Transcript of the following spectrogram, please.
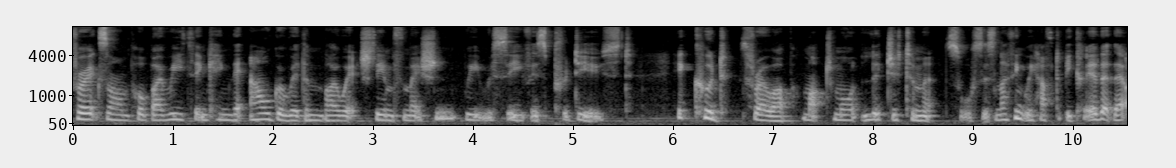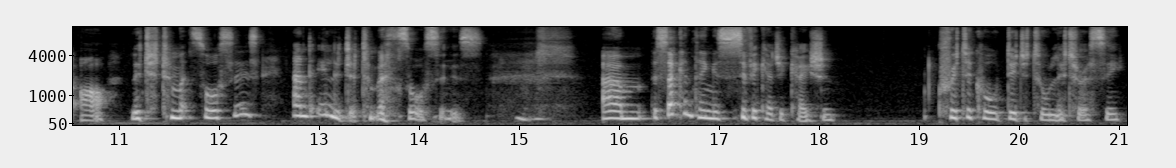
for example, by rethinking the algorithm by which the information we receive is produced. It could throw up much more legitimate sources. And I think we have to be clear that there are legitimate sources and illegitimate sources. Mm-hmm. Um, the second thing is civic education, critical digital literacy,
